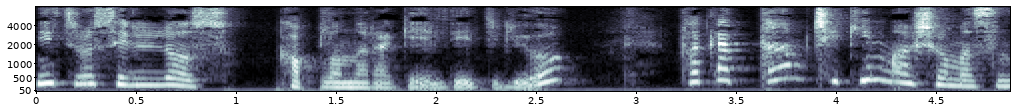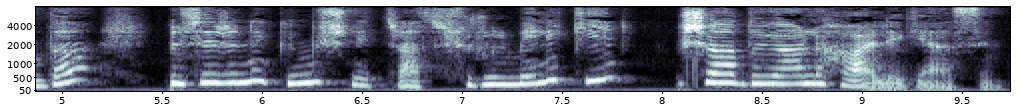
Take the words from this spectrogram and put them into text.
nitroselüloz kaplanarak elde ediliyor. Fakat tam çekim aşamasında üzerine gümüş nitrat sürülmeli ki ışığa duyarlı hale gelsin.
